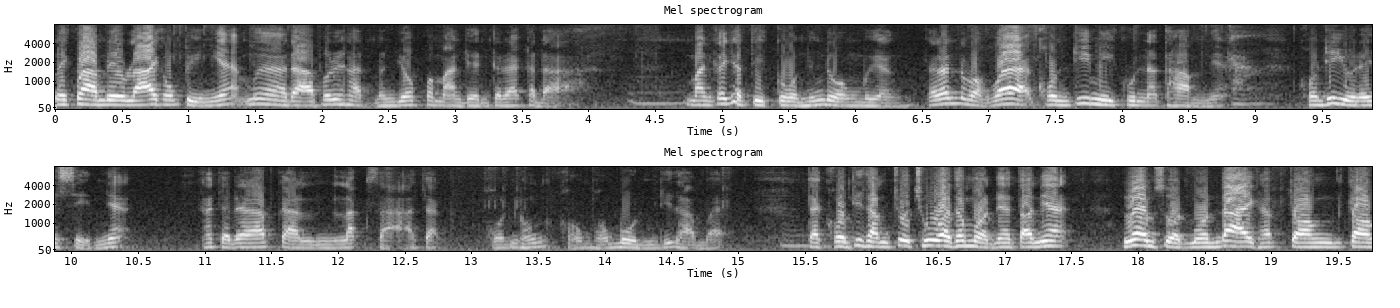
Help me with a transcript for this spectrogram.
ในความเลวร้ายของปีเนี้ยเมื่อดาวพฤหัสมันยกประมาณเดือนกรกฎามันก็จะตีโกนถึงดวงเมืองดังนั้นจะบอกว่าคนที่มีคุณธรรมเนี่ยค่ะคนที่อยู่ในศีลเนี่ยเขาจะได้รับการรักษาจาก ผลของของของบุญที่ทำไว้ แต่คนที่ทำชั่วๆ ทั้งหมดเนี่ยตอนเนี้ยเริ่มสวดมนต์ได้ครับ จองจอง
